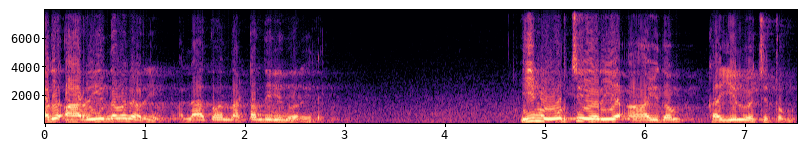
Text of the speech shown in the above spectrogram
അത് അറിയുന്നവനറിയും അല്ലാത്തവൻ നട്ടം തിരിയെന്ന് അറിയില്ലേ ഈ മൂർച്ചയേറിയ ആയുധം കയ്യിൽ വെച്ചിട്ടും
